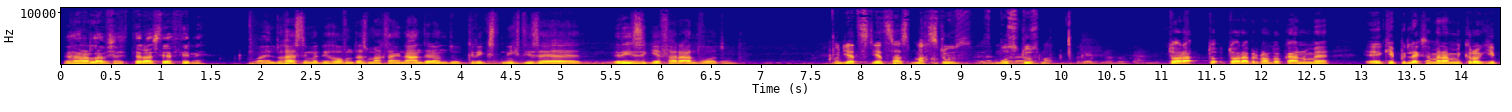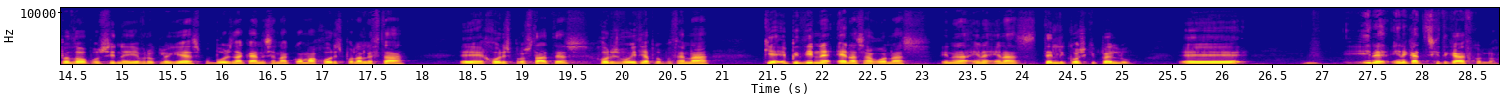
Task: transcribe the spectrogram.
δεν θα αναλάβεις αυτή τη τεράστια ευθύνη. Weil du hast immer die Hoffnung, das macht ein anderer und du kriegst nicht diese riesige Verantwortung. Und jetzt, jetzt hast, machst du es. Jetzt musst du es machen. Πρέπει να το κάνεις. Τώρα, τω- τώρα πρέπει να το κάνουμε ε, και επιλέξαμε ένα μικρό γήπεδο όπως είναι οι ευρωεκλογές που μπορείς να κάνεις ένα κόμμα χωρίς πολλά λεφτά, ε, χωρίς προστάτες, χωρίς βοήθεια από το πουθενά και επειδή είναι ένας αγώνας, είναι, ένα- είναι ένας τελικός κυπέλου. Ε, είναι, είναι κάτι σχετικά εύκολο.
